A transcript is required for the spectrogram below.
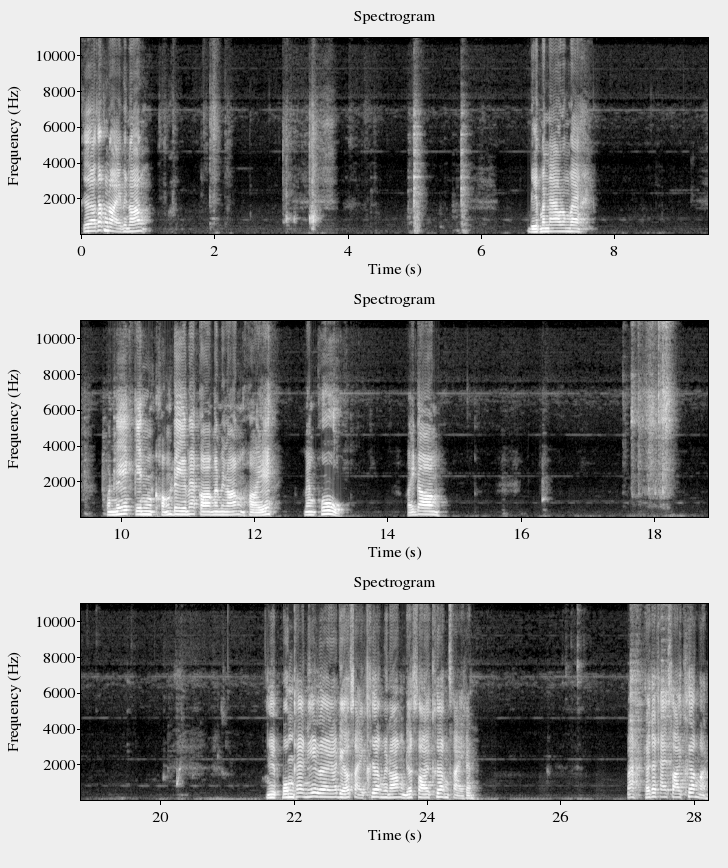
เกลือสักหน่อยพี่น้อง บีบมะนาวลงไป วันนี้กินของดีแม่กองกันพี่น้อง หอยแมงผู้ หอยดอง นี่ปรุงแค่นี้เลยนะเดี๋ยวใส่เครื่องไปน้อง เดี๋ยวซอยเครื่องใส่กันไปเดี๋ยวจะใช้ซอยเครื่องก่อน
